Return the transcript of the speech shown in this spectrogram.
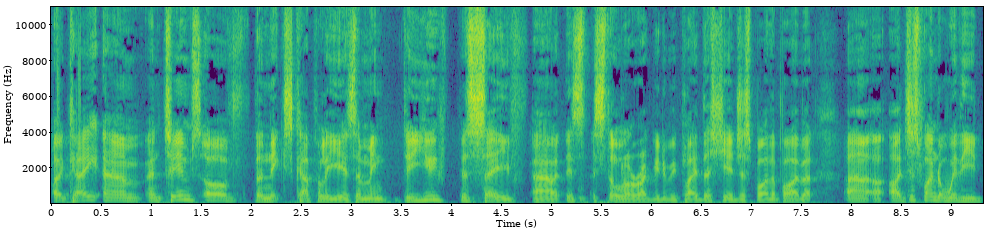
Okay, um, in terms of the next couple of years, I mean, do you perceive uh, there's still a lot of rugby to be played this year, just by the by, but uh, I just wonder whether you,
